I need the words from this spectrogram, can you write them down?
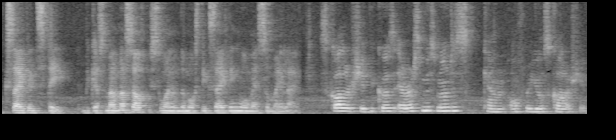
Excited state. Because Mamaself is one of the most exciting moments of my life. Scholarship because Erasmus Mundus can offer you a scholarship.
